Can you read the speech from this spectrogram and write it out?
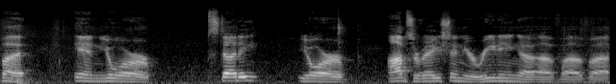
but in your study, your observation, your reading of, of uh,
